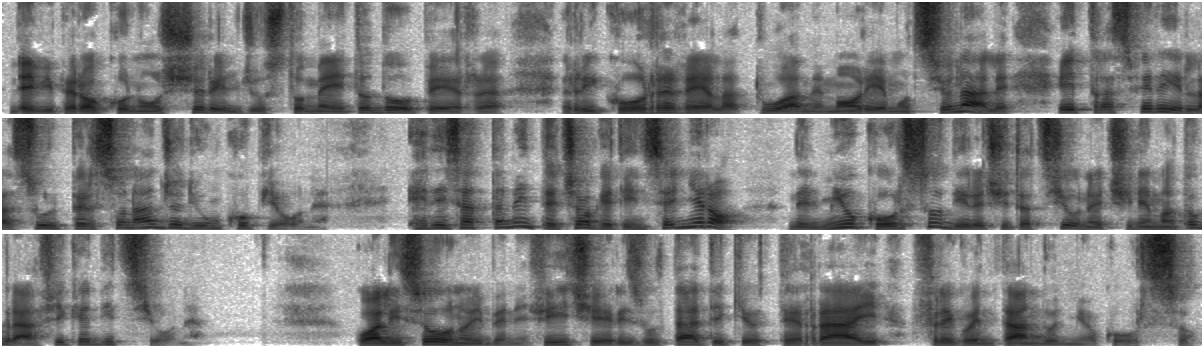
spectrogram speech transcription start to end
Devi però conoscere il giusto metodo per ricorrere alla tua memoria emozionale e trasferirla sul personaggio di un copione. Ed è esattamente ciò che ti insegnerò nel mio corso di recitazione cinematografica edizione. Quali sono i benefici e i risultati che otterrai frequentando il mio corso?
